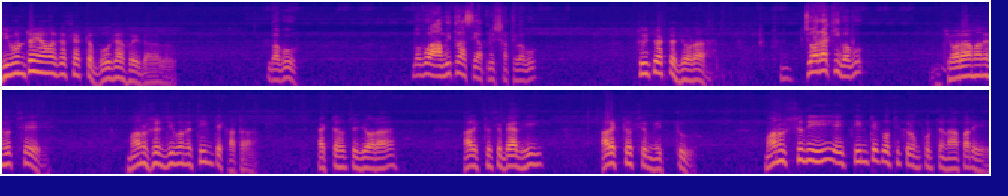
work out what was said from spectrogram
জীবনটাই আমার কাছে একটা বোঝা হয়ে দাঁড়াল। বাবু বাবু আমি তো আছি আপনার সাথে বাবু। তুই তো একটা জড়া জরা কি বাবু? জরা মানে হচ্ছে মানুষের জীবনে তিনটে কাটা। একটা হচ্ছে জরা আরেকটা হচ্ছে ব্যাধি আরেকটা হচ্ছে মৃত্যু। মানুষ যদি এই তিনটেকে অতিক্রম করতে না পারে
